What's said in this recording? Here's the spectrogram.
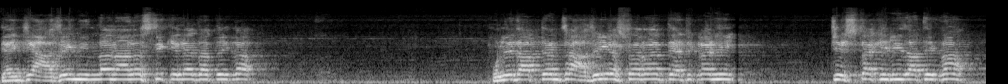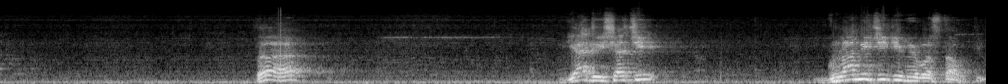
त्यांची आजही निंदा नालस्ती केल्या जाते का फुले दाप्त्यांचा आजही असताना त्या ठिकाणी चेष्टा केली जाते का तर या देशाची गुलामीची जी व्यवस्था होती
